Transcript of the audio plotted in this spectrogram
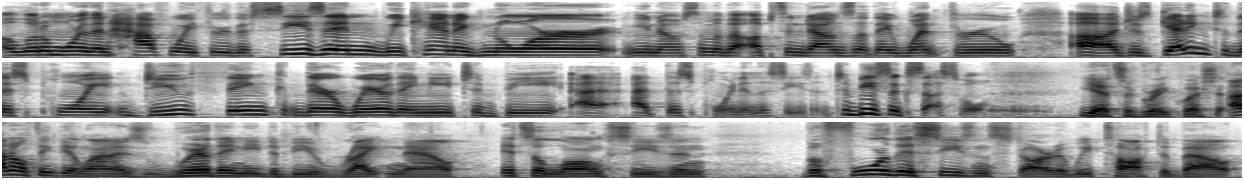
a little more than halfway through the season. We can't ignore, you know, some of the ups and downs that they went through uh, just getting to this point. Do you think they're where they need to be at, at, this point in the season to be successful? Yeah, it's a great question. I don't think the Illini is where they need to be right now. It's a long season. Before this season started, we talked about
